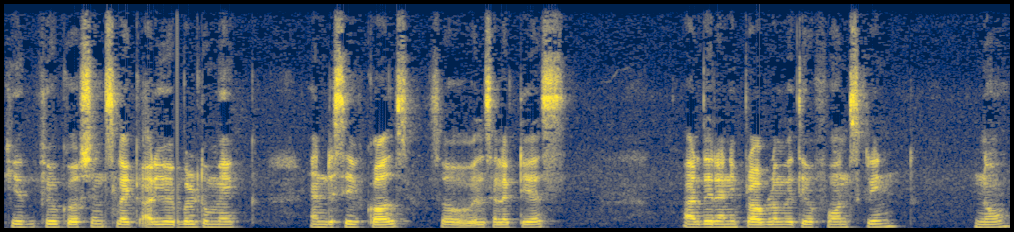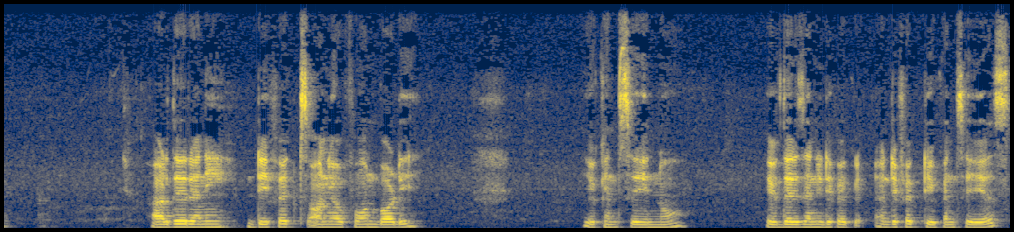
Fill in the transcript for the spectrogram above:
few questions like are you able to make and receive calls? So we'll select yes. Are there any problem with your phone screen? No. Are there any defects on your phone body? You can say no. If there is any defect defect you can say yes.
